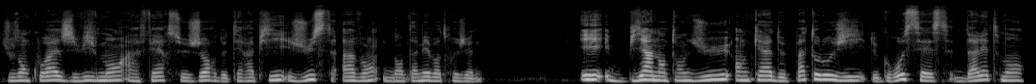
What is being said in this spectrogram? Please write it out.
je vous encourage vivement à faire ce genre de thérapie juste avant d'entamer votre jeûne. Et bien entendu, en cas de pathologie, de grossesse, d'allaitement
